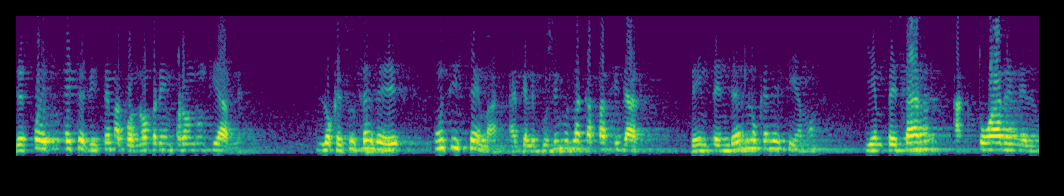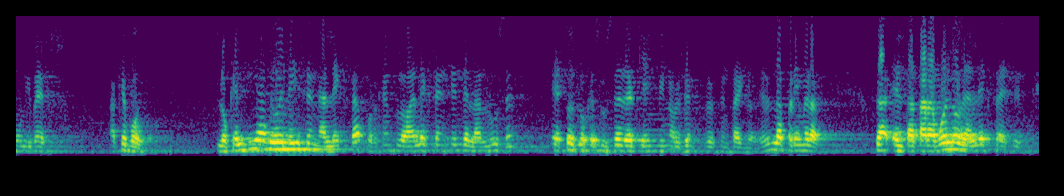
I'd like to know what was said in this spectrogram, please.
Después, este sistema con nombre impronunciable, lo que sucede es un sistema al que le pusimos la capacidad de entender lo que decíamos y empezar a actuar en el universo. ¿A qué voy? Lo que el día de hoy le dicen a Alexa, por ejemplo, Alexa enciende las luces, esto es lo que sucede aquí en 1969. Es la primera vez. O sea, el tatarabuelo de Alexa es este.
